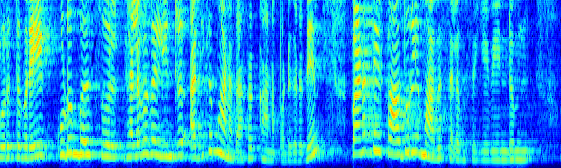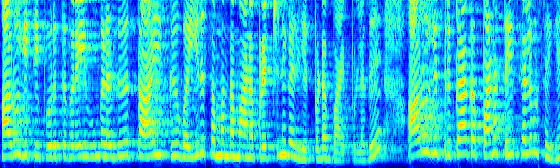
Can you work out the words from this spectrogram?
பொறுத்தவரை குடும்ப சொல் செலவுகள் இன்று அதிகமானதாக காணப்படுகிறது. பணத்தை சாதுரியமாக செலவு செய்ய வேண்டும். ஆரோக்கியத்தை பொறுத்தவரை உங்களது தாய்க்கு வயிறு சம்பந்தமான பிரச்சனைகள் ஏற்பட வாய்ப்புள்ளது. ஆரோக்கியத்திற்காக பணத்தை செலவு செய்ய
